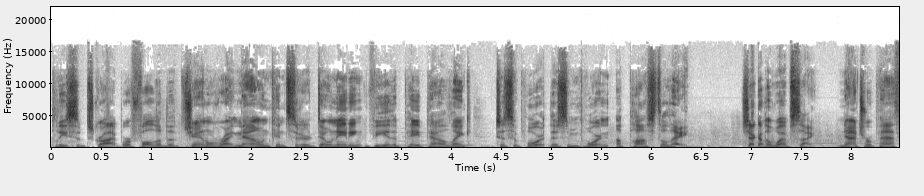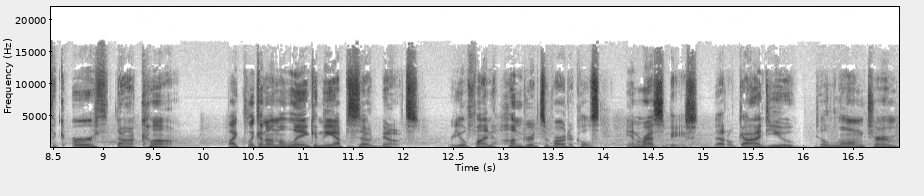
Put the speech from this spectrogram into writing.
Please subscribe or follow the channel right now and consider donating via the PayPal link to support this important apostolate. Check out the website, naturopathicearth.com, by clicking on the link in the episode notes, where you'll find hundreds of articles and recipes that'll guide you to long term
